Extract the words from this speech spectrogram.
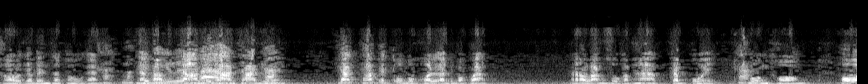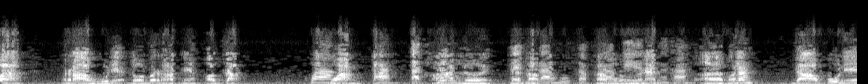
เขาจะเป็นศัตรูกันค่ะมักจะนะครับมีเรื่องตามนิทานราวชาติเลยค่ะถ้าถ้าเป็นตัวบุคคลเราจะบอกว่า ระวังสุขภาพจะป่วยค่ะ ช่วงท้อง เพราะว่าราหูเนี่ยโดนพระหัสเนี่ยเอาจับกว้างว่างตัค่ะดตัดครึ่ขาดงเลยเป็นนะครับ ราหูกับครับดาวผมเกเพตราะฉะนั้นนะคะเอ่อเพราะฉะนั้นดาวคู่นี้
